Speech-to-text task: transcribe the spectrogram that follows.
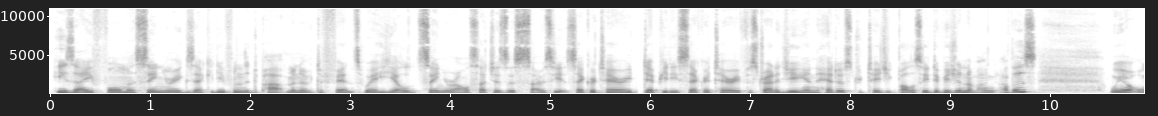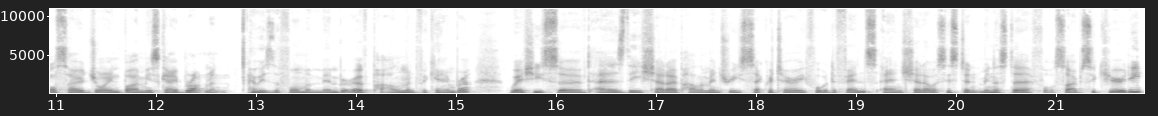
He's a former senior executive from the Department of Defence, where he held senior roles such as Associate Secretary, Deputy Secretary for Strategy, and Head of Strategic Policy Division, among others. We are also joined by Miss Gai Brodtmann, who is the former Member of Parliament for Canberra, where she served as the Shadow Parliamentary Secretary for Defence and Shadow Assistant Minister for Cybersecurity.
